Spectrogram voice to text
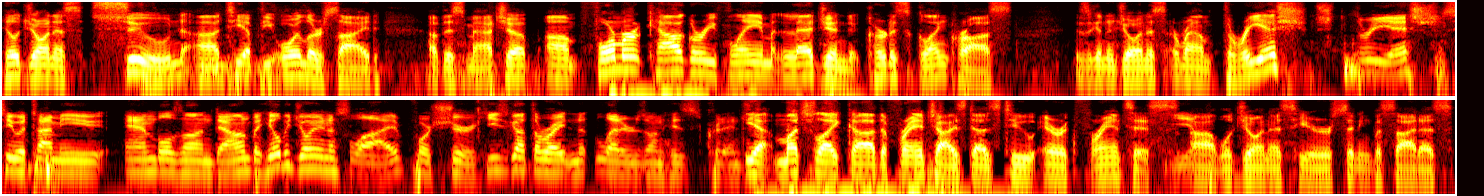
He'll join us soon. Uh, tee up the Oilers side of this matchup. Um, former Calgary Flame legend Curtis Glencross is going to join us around three ish. Three ish. See what time he ambles on down, but he'll be joining us live for sure. He's got the right n- letters on his credentials. Yeah, much like uh, the franchise does to Eric Francis, Yep. uh, will join us here, sitting beside us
